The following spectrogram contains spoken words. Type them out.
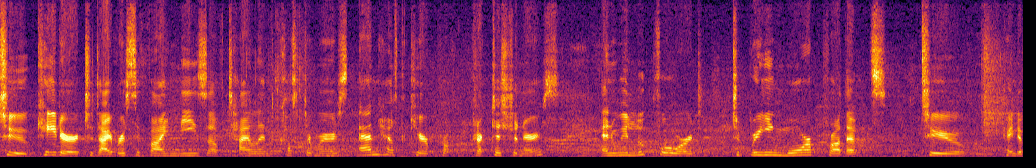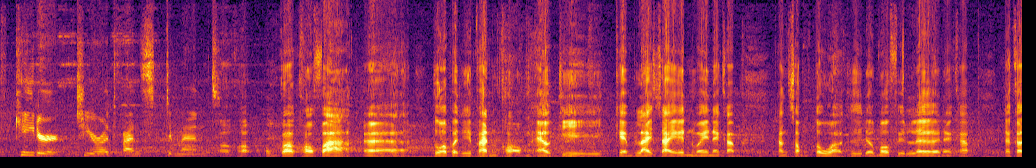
to cater to diversifying needs of Thailand customers and healthcare pro- practitioners. And we look forward to bringing more products to kind of cater to your advanced demand. ก็ขอผมก็ขอฝากเอ่อตัวผลิตภัณฑ์ของ LG g a m Life Science ไว้นะครับ ทั้ง 2 ตัวคือเดอร์โมฟิลเลอร์นะครับ แล้วก็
